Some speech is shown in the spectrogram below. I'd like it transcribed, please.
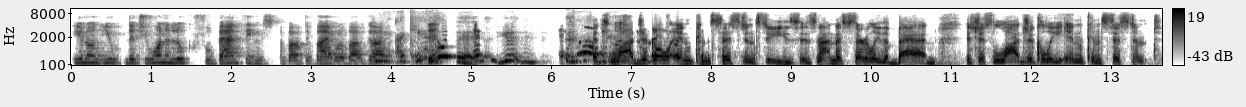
you know you that you wanna look for bad things about the Bible, about I God. mean, I can't Then help it. every You, no, It's logical for inconsistencies. It's not necessarily the bad, it's just logically inconsistent.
